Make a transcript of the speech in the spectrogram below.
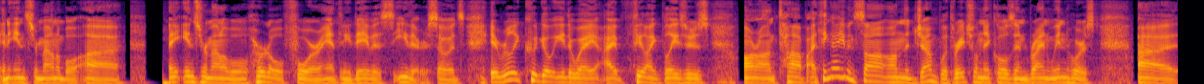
an insurmountable uh, insurmountable hurdle for Anthony Davis either. So it's it really could go either way. I feel like Blazers are on top. I think I even saw on the jump with Rachel Nichols and Brian Windhorst. Uh,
